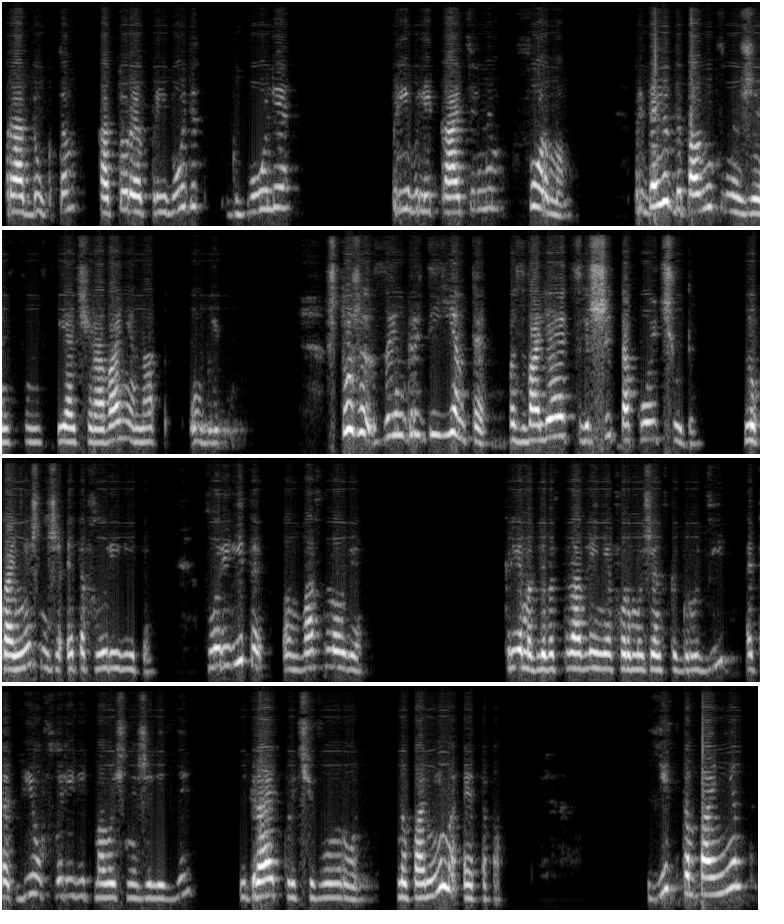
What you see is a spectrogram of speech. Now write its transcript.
продуктом, которое приводит к более привлекательным формам, придает дополнительную женственность и очарование на облику. Что же за ингредиенты позволяют совершить такое чудо? Ну, конечно же, это флоревиты. Флоревиты в основе крема для восстановления формы женской груди, это биофлоревит молочной железы, играет ключевую роль. Но помимо этого, есть компонент,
